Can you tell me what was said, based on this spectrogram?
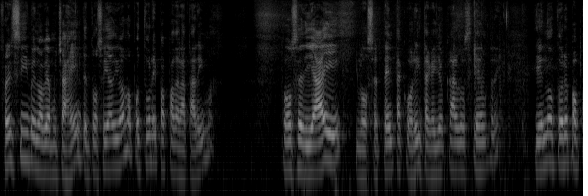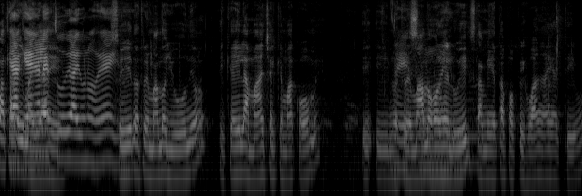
flexible no había mucha gente. Entonces ella dijo, ah, no, pues tú eres papá de la tarima. Entonces de ahí, los 70 coristas que yo cargo siempre, y no, tú eres papá Que tarima. aquí en el ahí- estudio hay uno de ellos. Sí, nuestro hermano Junior, y que es la mancha el que más come. Y, y nuestro Eso, hermano no Jorge Luis, también está Papi Juan ahí activo.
